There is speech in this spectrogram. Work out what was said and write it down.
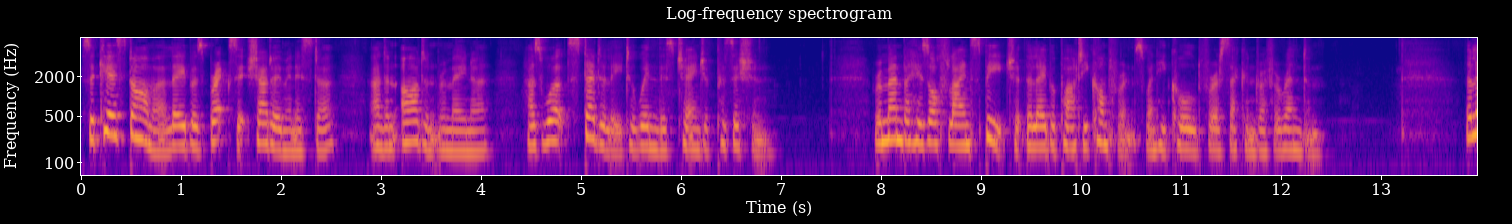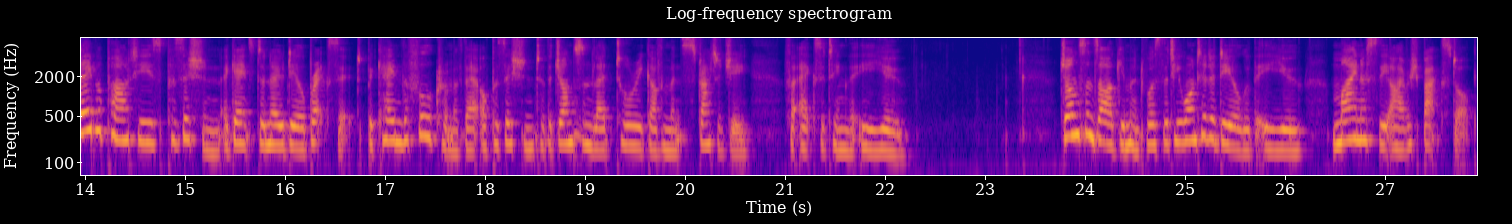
Sir Keir Starmer, Labour's Brexit shadow minister and an ardent Remainer, has worked steadily to win this change of position. Remember his offline speech at the Labour Party conference when he called for a second referendum. The Labour Party's position against a no deal Brexit became the fulcrum of their opposition to the Johnson led Tory government's strategy for exiting the EU. Johnson's argument was that he wanted a deal with the EU minus the Irish backstop,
